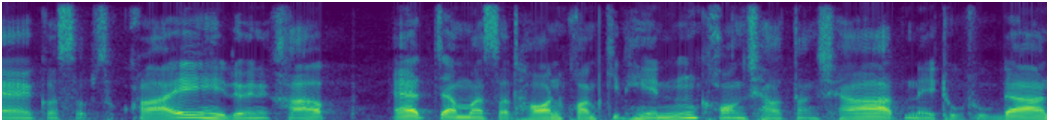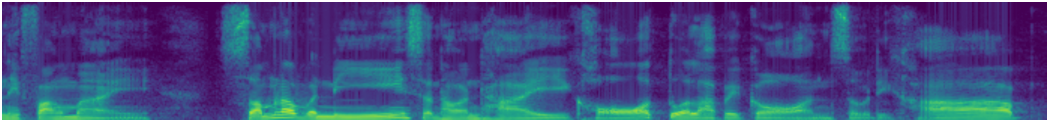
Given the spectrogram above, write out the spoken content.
ร์กด subscribe ให้ด้วยนะครับแอดจะมาสะท้อนความคิดเห็นของชาวต่างชาติในทุกๆ ด้านให้ฟังใหม่ สำหรับวันนี้สะท้อนไทยขอตัวลาไปก่อน สวัสดีครับ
